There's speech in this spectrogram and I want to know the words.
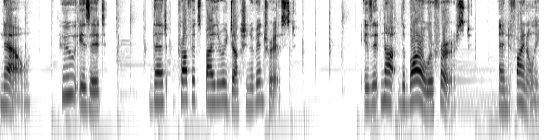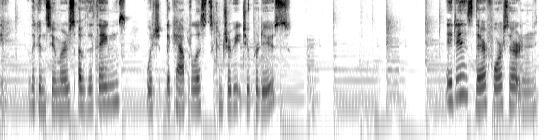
Now, who is it that profits by the reduction of interest? Is it not the borrower first, and finally, the consumers of the things which the capitalists contribute to produce? It is therefore certain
